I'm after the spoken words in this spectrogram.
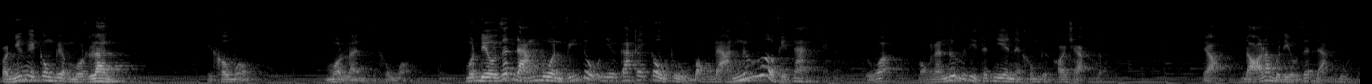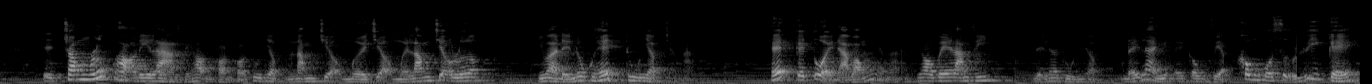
Còn những cái công việc một lần thì không ổn. Một lần thì không ổn. Một điều rất đáng buồn, ví dụ như các cái cầu thủ bóng đá nữ ở Việt Nam chẳng hạn, đúng không ạ? Bóng đá nữ thì tất nhiên là không được coi trọng rồi đó, đó là một điều rất đáng buồn. Thì trong lúc họ đi làm thì họ còn có thu nhập 5 triệu 10 triệu 15 triệu lương. Nhưng mà đến lúc hết thu nhập chẳng hạn hết cái tuổi đá bóng chẳng hạn thì họ về làm gì? Đấy là thu nhập. Đấy là những cái công việc không có sự lũy kế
